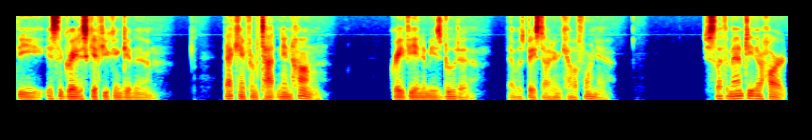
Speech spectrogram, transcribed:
the is the greatest gift you can give them. That came from Thich Nhat Hanh, great Vietnamese Buddha that was based out here in California. Just let them empty their heart.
